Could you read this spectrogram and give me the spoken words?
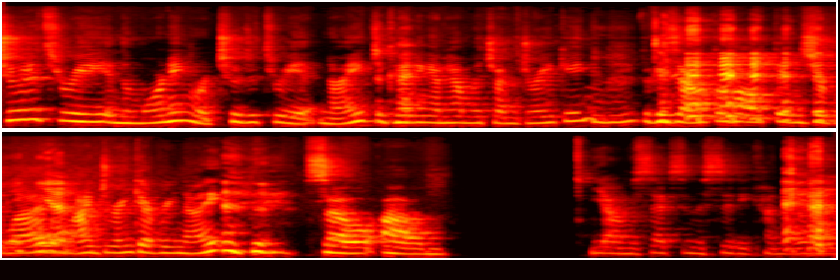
two to three in the morning or two to three at night, Okay. depending on how much I'm drinking, Mhm. because alcohol thins your blood Yeah. and I drink every night. So, um, yeah, I'm a Sex in the City kind of woman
